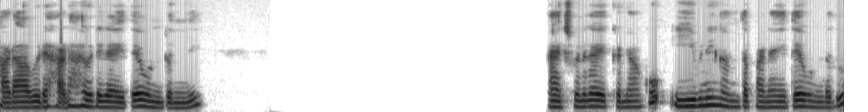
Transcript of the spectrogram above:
హడావిడి హడావిడిగా అయితే ఉంటుంది. యాక్చువల్గా ఇక్కడ నాకు ఈవినింగ్ అంత పని అయితే ఉండదు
